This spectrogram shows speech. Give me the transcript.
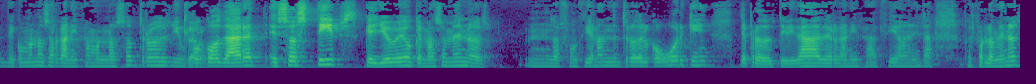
de cómo nos organizamos nosotros y un Claro. poco dar esos tips que yo veo que más o menos mm, nos funcionan dentro del coworking, de productividad, de organización y tal. Pues por lo menos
